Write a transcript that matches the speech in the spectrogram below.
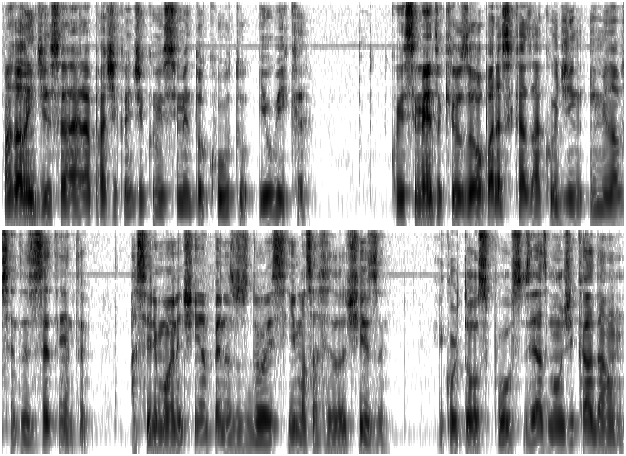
Mas além disso, ela era praticante de conhecimento oculto e Wicca conhecimento que usou para se casar com Jim em 1970. A cerimônia tinha apenas os dois e uma sacerdotisa. Ele cortou os pulsos e as mãos de cada um.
